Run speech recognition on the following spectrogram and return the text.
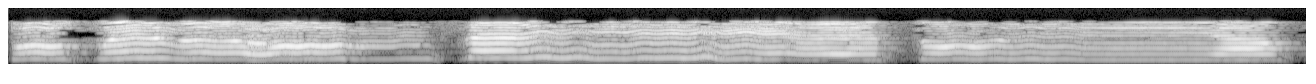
تصبهم سيئة يطيروا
